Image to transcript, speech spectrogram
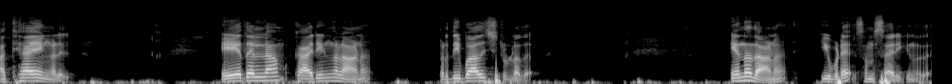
അധ്യായങ്ങളിൽ ഏതെല്ലാം കാര്യങ്ങളാണ് പ്രതിപാദിച്ചിട്ടുള്ളത് എന്നതാണ് ഇവിടെ സംസാരിക്കുന്നത്.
